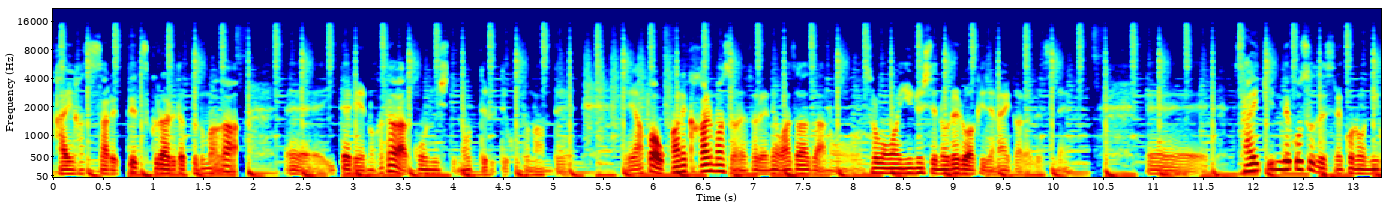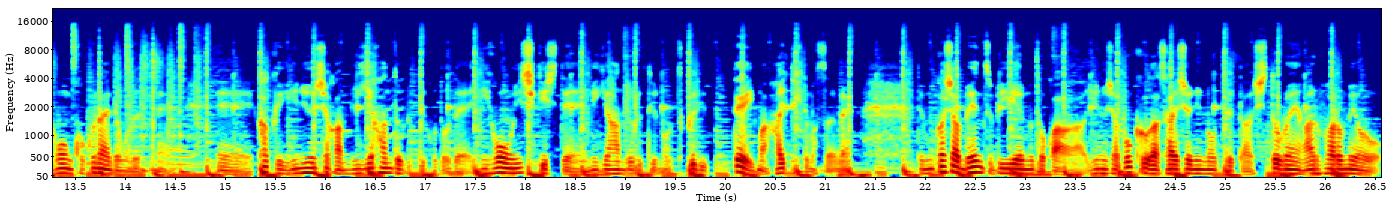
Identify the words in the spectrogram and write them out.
開発されて作られた車が、えー、イタリアの方が購入して乗ってるっていうことなんで、えー、やっぱお金かかりますよね、それね、わざわざあのそのまま輸入して乗れるわけじゃないからですね。えー、最近でこそですね、この日本国内でもですね、えー、各輸入車が右ハンドルっていうことで、日本を意識して右ハンドルっていうのを作って今入ってきてますよね。で昔はベンツ、BM とか輸入車、僕が最初に乗ってたシトロエン、アルファロメオ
